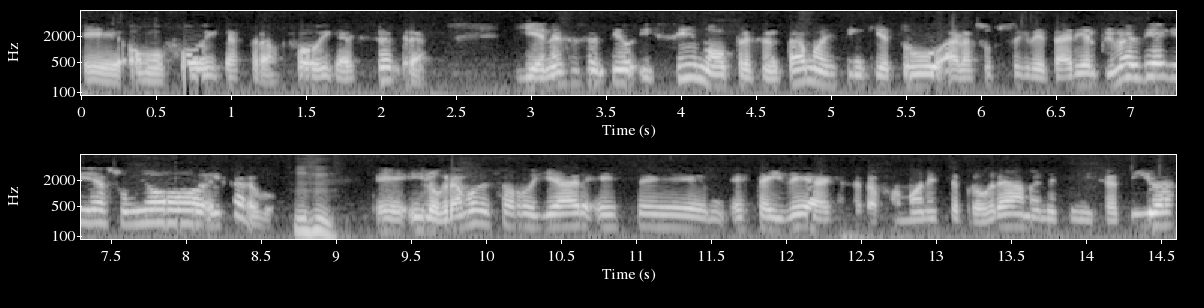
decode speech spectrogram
eh, homofóbicas, transfóbicas, etcétera. Y en ese sentido hicimos, presentamos esta inquietud a la subsecretaria el primer día que ella asumió el cargo. Eh, y logramos desarrollar este, esta idea que se transformó en este programa, en esta iniciativa.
